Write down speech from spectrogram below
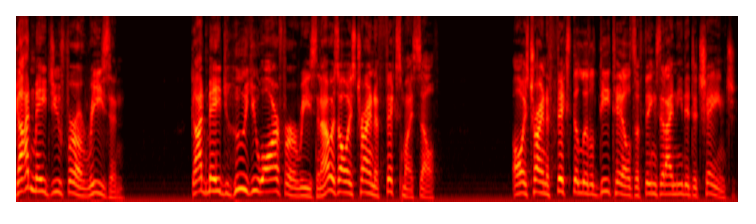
God made you for a reason. God made who you are for a reason. I was always trying to fix myself, always trying to fix the little details of things that I needed to change.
